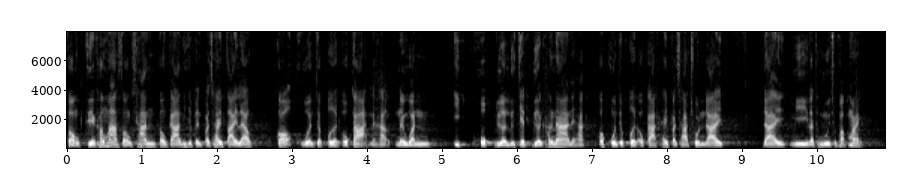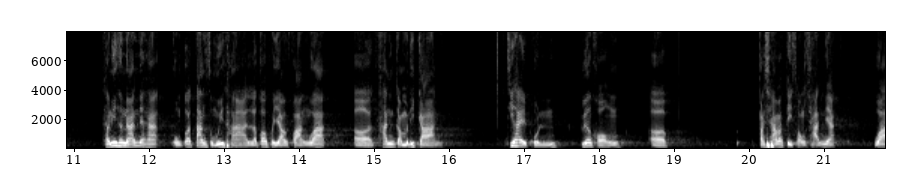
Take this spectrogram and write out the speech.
สองเสียงข้างมากสองชั้น ต้องการที่จะเป็นประชาธิปไตยแล้ว ก็ควรจะเปิดโอกาสนะฮะในวันอีก 6 เดือนหรือ 7 เดือนข้างหน้าเนี่ยฮะก็ควรจะเปิดโอกาสให้ประชาชนได้ ได้มีรัฐธรรมนูญฉบับใหม่ ทั้งนี้ทั้งนั้นเนี่ยฮะผมก็ตั้งสมมติฐานแล้วก็พยายามฟังว่าท่านกรรมธิการที่ให้ผลเรื่องของอประชามติสองชั้นเนี่ยว่า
